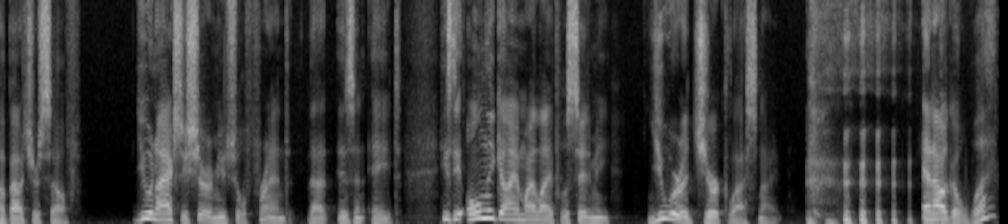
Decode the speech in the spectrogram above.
about yourself. You and I actually share a mutual friend that is an eight. He's the only guy in my life who will say to me, You were a jerk last night. and I'll go, What?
